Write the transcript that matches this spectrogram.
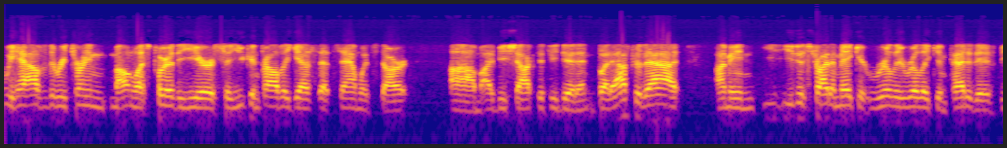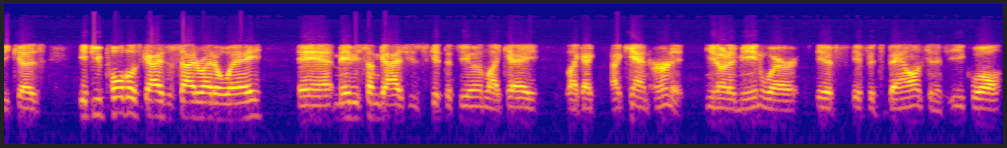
we have the returning Mountain West Player of the Year, so you can probably guess that Sam would start. Um, I'd be shocked if he didn't. But after that, I mean, you, you just try to make it really, really competitive because if you pull those guys aside right away, and maybe some guys just get the feeling like, hey, like I, I can't earn it. You know what I mean? Where if if it's balanced and it's equal,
